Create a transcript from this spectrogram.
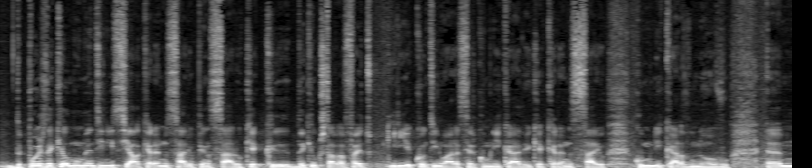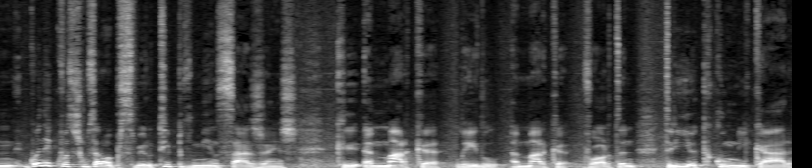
depois daquele momento inicial que era necessário pensar o que é que daquilo que estava feito iria continuar a ser comunicado e o que é que era necessário comunicar de novo, um, quando é que vocês começaram a perceber o tipo de mensagens que a marca Lidl, a marca Vorten, teria que comunicar,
